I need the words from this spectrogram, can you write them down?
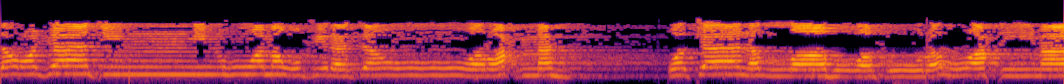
درجات منه ومغفرة ورحمة. وكان الله غفورا رحيما.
